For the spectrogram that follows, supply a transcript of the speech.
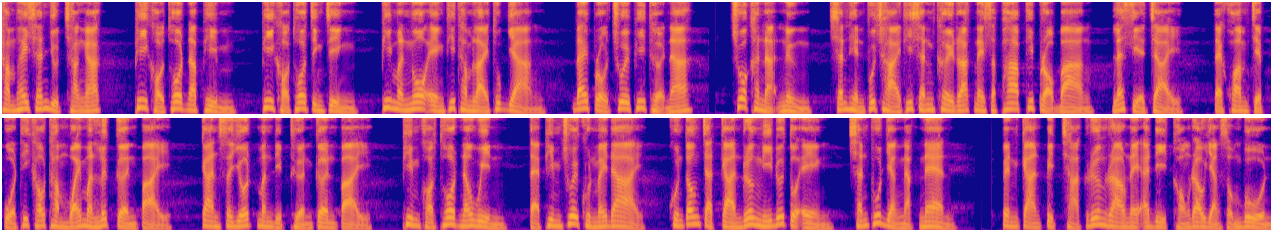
ทำให้ฉันหยุดชะงัก พี่ขอโทษนะพิมพ์ พี่ขอโทษจริง ๆ พี่มันโง่เองที่ทำลายทุกอย่าง ได้โปรดช่วยพี่เถอะนะ ชั่วขณะหนึ่ง ฉันเห็นผู้ชายที่ฉันเคยรักในสภาพที่เปราะบาง และเสียใจ แต่ความเจ็บปวดที่เขาทำไว้มันลึกเกินไป การสยดมันดิบเถื่อนเกินไป พิมพ์ขอโทษนะวิน แต่พิมพ์ช่วยคุณไม่ได้ คุณต้องจัดการเรื่องนี้ด้วยตัวเอง ฉันพูดอย่างหนักแน่น เป็นการปิดฉากเรื่องราวในอดีตของเราอย่างสมบูรณ์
